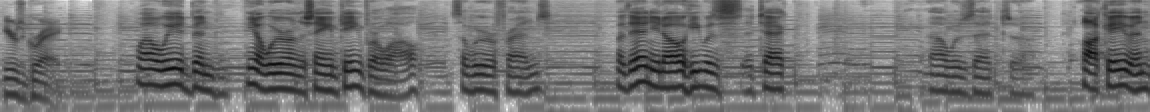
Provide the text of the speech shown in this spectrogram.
Here's Gray. Well, we had been, you know, we were on the same team for a while, so we were friends. But then, you know, he was attacked. I was at uh, Lock Haven,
